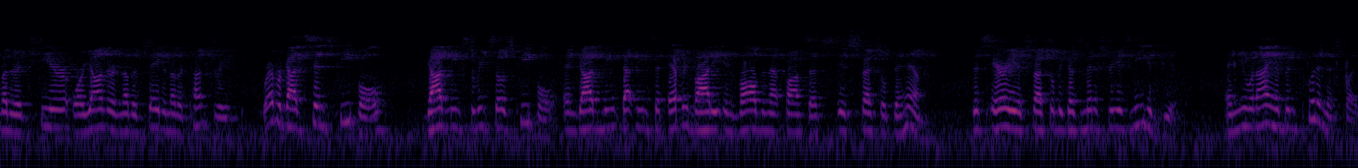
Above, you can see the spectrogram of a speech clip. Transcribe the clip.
whether it's here or yonder, another state, another country, wherever God sends people, God needs to reach those people, and God means that means that everybody involved in that process is special to Him. This area is special because ministry is needed here, and you and I have been put in this place.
